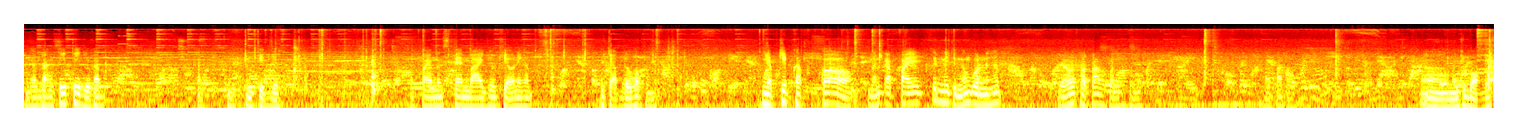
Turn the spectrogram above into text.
นะครับดังติดติดอยู่ครับมันติดอยู่ไปมันสแตนบายเขียวๆนี่ครับจับดูครับผมเงียบกริบครับ ก็เหมือนกับไฟขึ้นไม่ถึงข้างบนนะครับ เดี๋ยวถอดปลั๊กก่อนนะผมถอดปลั๊กออก เออเหมือนที่บอกนะ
